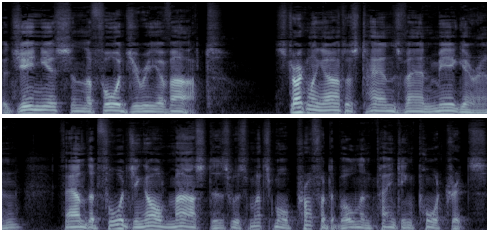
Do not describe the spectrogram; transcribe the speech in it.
A Genius and the Forgery of Art. Struggling artist Hans van Meegeren found that forging old masters was much more profitable than painting portraits.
